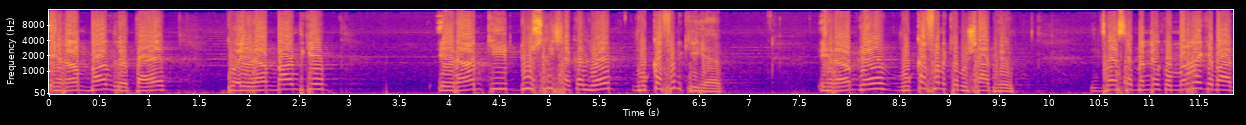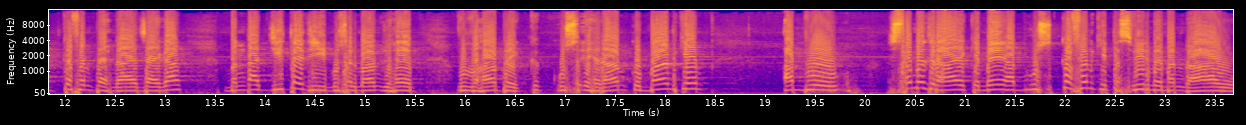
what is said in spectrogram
احرام باندھ لیتا ہے تو احرام باندھ کے احرام کی دوسری شکل جو ہے، وہ کفن کی ہے۔ احرام جو ہے، وہ کفن کے مشابہ جیسے بندے کو مرنے کے بعد کفن پہنایا جائے گا، بندہ جیتے جی مسلمان جو ہے، وہ وہاں پہ اس احرام کو باندھ کے اب وہ سمجھ رہا ہے کہ میں اب اس کفن کی تصویر میں بن رہا ہوں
